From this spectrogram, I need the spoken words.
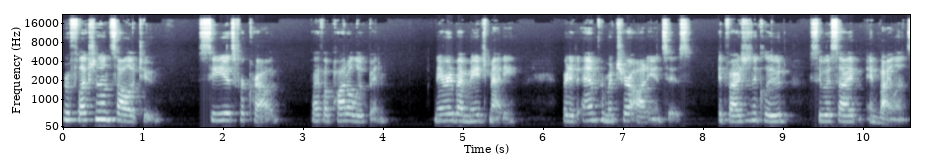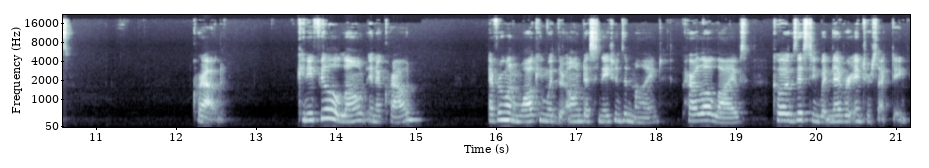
Reflection on Solitude. C is for Crowd by Fapada Lupin. Narrated by Mage Maddie. Rated M for mature audiences. Advisors include suicide and violence. Crowd. Can you feel alone in a crowd? Everyone walking with their own destinations in mind, parallel lives, coexisting but never intersecting,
